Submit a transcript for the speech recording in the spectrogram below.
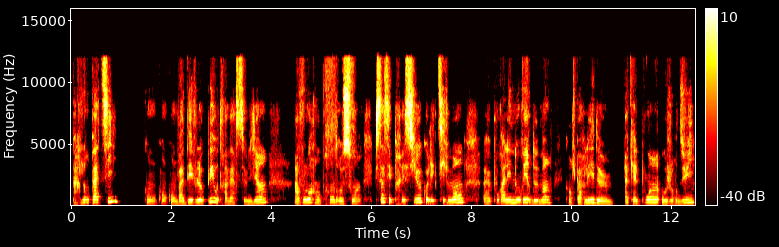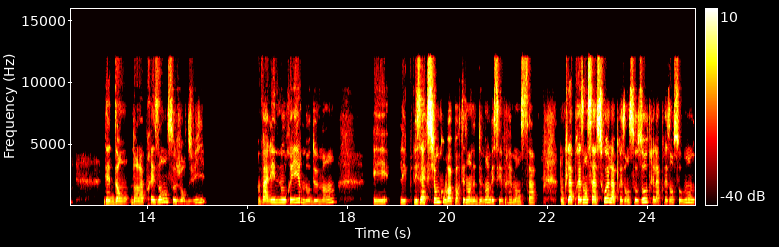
par l'empathie qu'on va développer au travers ce lien, à vouloir en prendre soin. Puis ça, c'est précieux collectivement pour aller nourrir demain. Quand je parlais de à quel point aujourd'hui, d'être dans, dans la présence aujourd'hui, va aller nourrir nos demain et les, actions qu'on va porter dans notre demain, ben c'est vraiment ça. Donc la présence à soi, la présence aux autres et la présence au monde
